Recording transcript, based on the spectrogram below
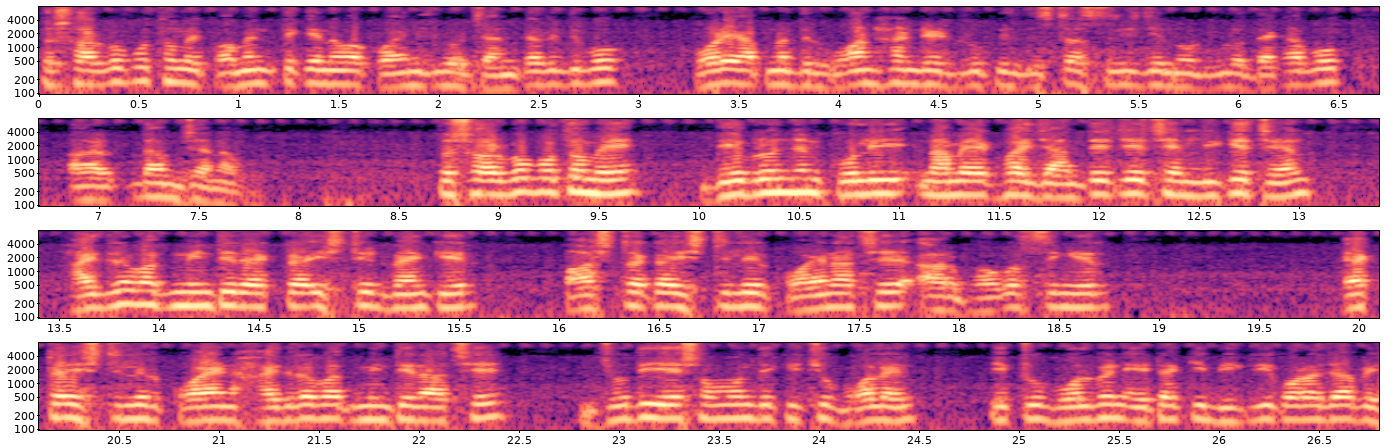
তো সর্বপ্রথমে কমেন্ট থেকে নেওয়া কয়েনগুলোর জানকারি দিব। পরে আপনাদের ওয়ান হান্ড্রেড রুপিস স্টার সিরিজের নোটগুলো দেখাবো আর দাম জানাব। তো সর্বপ্রথমে দেবরঞ্জন কোলি নামে এক ভাই জানতে চেয়েছেন, লিখেছেন হায়দ্রাবাদ মিন্টের একটা স্টেট ব্যাংকের পাঁচ টাকা স্টিলের কয়েন আছে আর ভগৎ সিং এর একটা স্টিলের কয়েন হায়দ্রাবাদ মিন্টের আছে। যদি এ সম্বন্ধে কিছু বলেন, একটু বলবেন, এটা কি বিক্রি করা যাবে?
